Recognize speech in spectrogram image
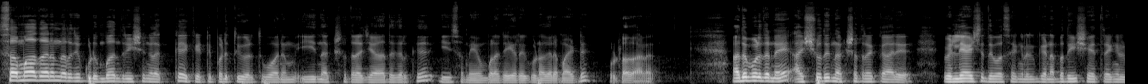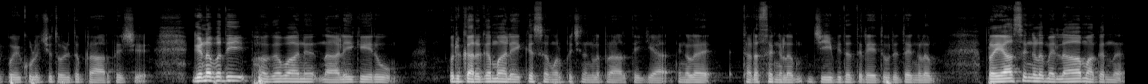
സമാധാനം നിറഞ്ഞ കുടുംബാന്തരീക്ഷങ്ങളൊക്കെ കെട്ടിപ്പടുത്തി ഉയർത്തുവാനും ഈ നക്ഷത്ര ജാതകർക്ക് ഈ സമയം വളരെയേറെ ഗുണകരമായിട്ട് ഉള്ളതാണ്. അതുപോലെ തന്നെ അശ്വതി നക്ഷത്രക്കാർ വെള്ളിയാഴ്ച ദിവസങ്ങളിൽ ഗണപതി ക്ഷേത്രങ്ങളിൽ പോയി കുളിച്ച് തൊഴുത് പ്രാർത്ഥിച്ച് ഗണപതി ഭഗവാന് നാളികേരവും ഒരു കറുകമാലയൊക്കെ സമർപ്പിച്ച് നിങ്ങൾ പ്രാർത്ഥിക്കുക. നിങ്ങളെ തടസ്സങ്ങളും ജീവിതത്തിലെ ദുരിതങ്ങളും പ്രയാസങ്ങളും എല്ലാം അകന്ന്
